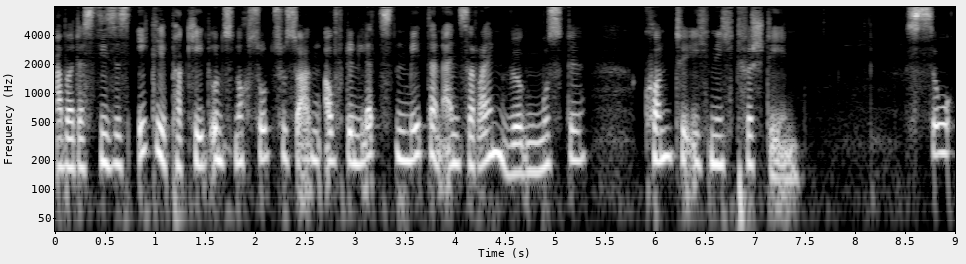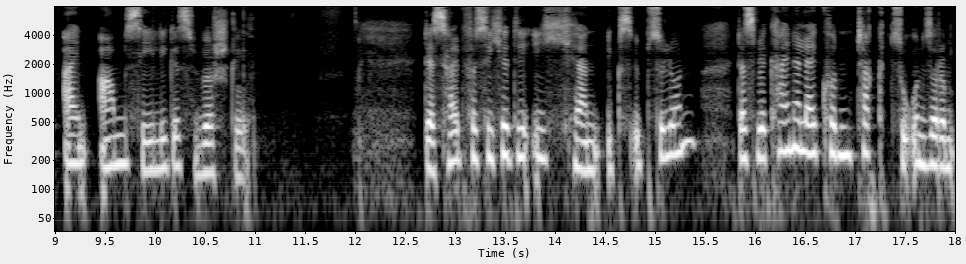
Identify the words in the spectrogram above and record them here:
Aber dass dieses Ekelpaket uns noch sozusagen auf den letzten Metern eins reinwürgen musste, konnte ich nicht verstehen. So ein armseliges Würstel. Deshalb versicherte ich Herrn XY, dass wir keinerlei Kontakt zu unserem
